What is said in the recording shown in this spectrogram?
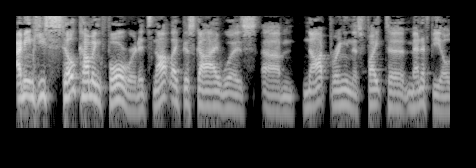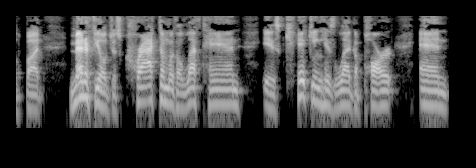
I mean, he's still coming forward. It's not like this guy was um, not bringing this fight to Menifield, but Menifield just cracked him with a left hand, is kicking his leg apart, and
